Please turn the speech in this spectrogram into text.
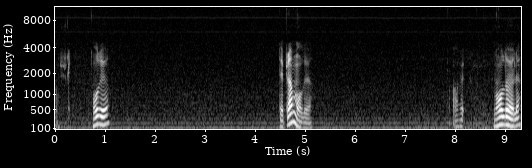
konuşurken. Ne oluyor? Deprem mi oluyor? Abi ne oldu öyle?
